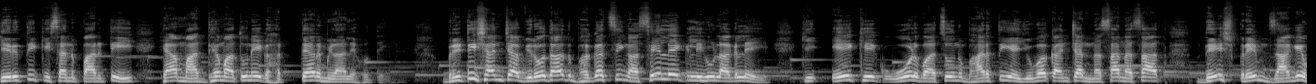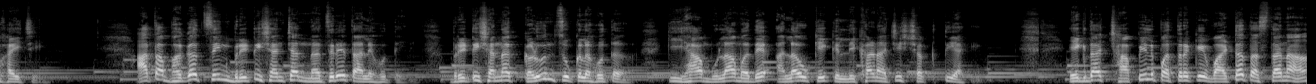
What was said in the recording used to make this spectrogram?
कीर्ती किसान पार्टी ह्या माध्यमातून एक हत्यार मिळाले होते. ब्रिटिशांच्या विरोधात भगतसिंग असे लेख लिहू लागले की एक एक ओळ वाचून भारतीय युवकांच्या नसानसात देशप्रेम जागे व्हायचे. आता भगतसिंग ब्रिटिशांच्या नजरेत आले होते. ब्रिटिशांना कळून चुकलं होतं की ह्या मुलामध्ये अलौकिक लिखाणाची शक्ती आहे. एकदा छापील पत्रके वाटत असताना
